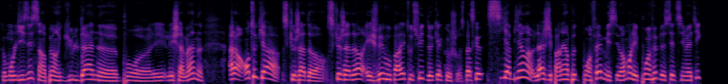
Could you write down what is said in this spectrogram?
Comme on le disait, c'est un peu un Gul'dan euh, pour euh, les, chamans. Alors, en tout cas, ce que j'adore, ce que j'adore, et je vais vous parler tout de suite de quelque chose. Parce que s'il y a bien, là j'ai parlé un peu de points faibles, mais c'est vraiment les points faibles de cette cinématique,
